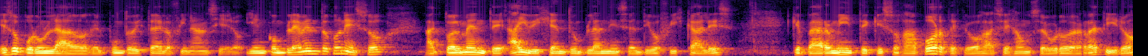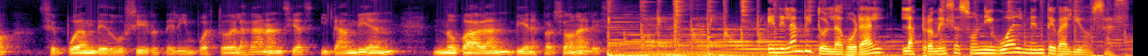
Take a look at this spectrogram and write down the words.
Eso por un lado, desde el punto de vista de lo financiero. Y en complemento con eso, actualmente hay vigente un plan de incentivos fiscales que permite que esos aportes que vos haces a un seguro de retiro se puedan deducir del impuesto de las ganancias y también no pagan bienes personales. En el ámbito laboral, las promesas son igualmente valiosas,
